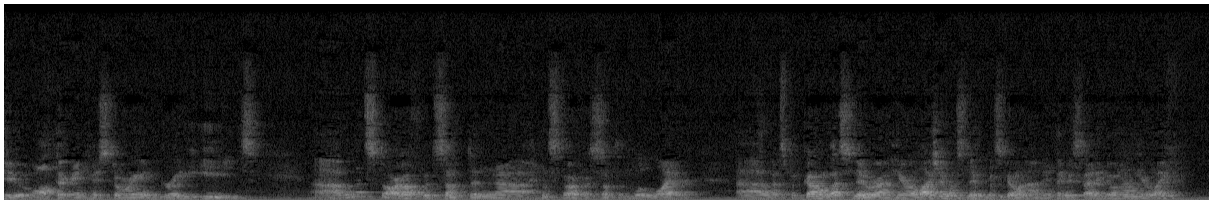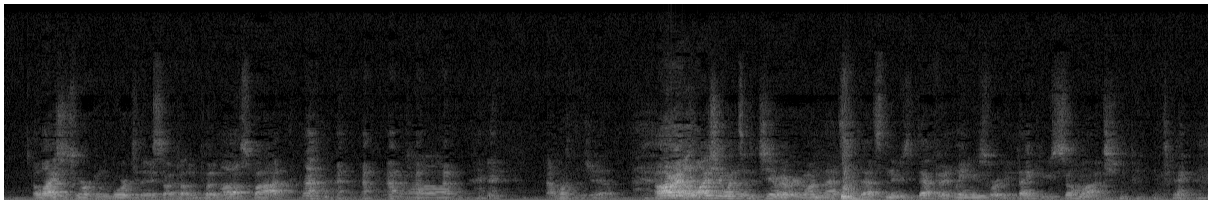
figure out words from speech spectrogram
To author and historian Grady Eades. Uh, let's start off with something. Uh, let's start off with something a little lighter. Uh, what's been going? What's new around here, Elijah? What's new? What's going on? Anything exciting going on in your life? Elijah's working the board today, so I thought I'd put him on the spot. Um, I went to the gym. All right, Elijah went to the gym, everyone. That's that's news, definitely newsworthy. Thank you so much.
